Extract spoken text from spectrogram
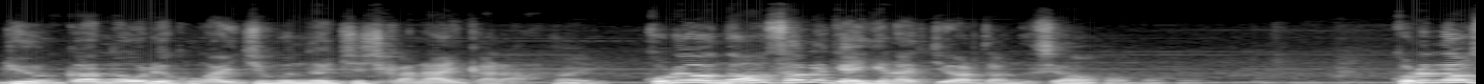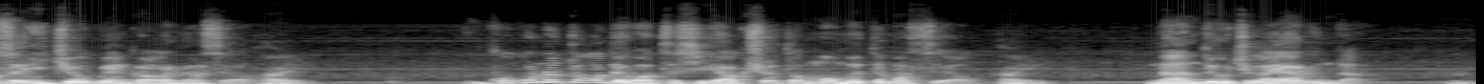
硫化能力が1分の1しかないからはい。これを直さなきゃいけないって言われたんですよ。はこれ直すのに1億円かかりますよ。あはい。ここのところで私役所と揉めてますよ。はい。なんでうちがやるんだ。うん。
